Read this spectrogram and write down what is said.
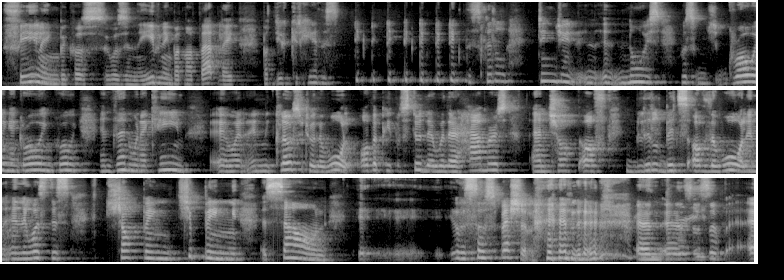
feeling because it was in the evening, but not that late. But you could hear this tick, tick, tick, tick, tick, tick, tick, this little dingy noise. Was growing and growing, growing. And then when I came uh, when in closer to the wall, other people stood there with their hammers and chopped off little bits of the wall. And, and there was this chopping, chipping sound. It, it was so special and uh, and uh, so, so, uh,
